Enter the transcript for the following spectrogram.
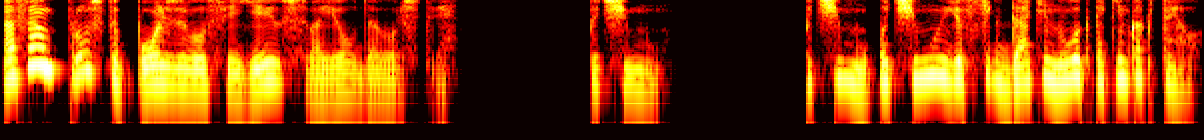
а сам просто пользовался ею в свое удовольствие. Почему? Почему? Почему ее всегда тянуло к таким, как Тео?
